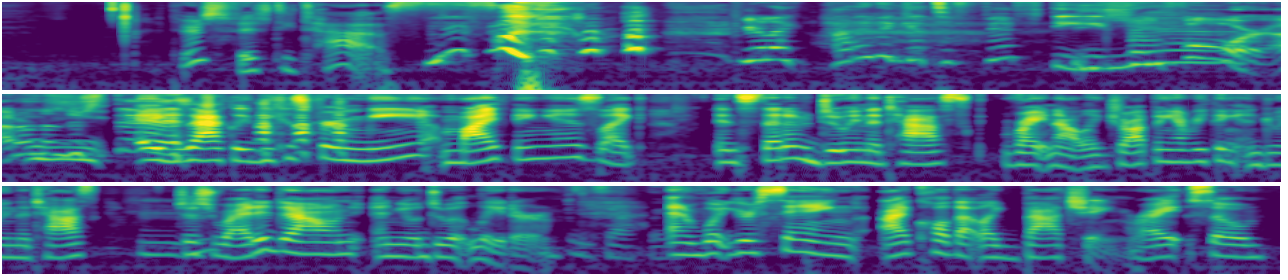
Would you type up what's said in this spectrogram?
there's 50 tasks. You're like, how did it get to 50 from four? I don't understand. Exactly. Because for me, my thing is like instead of doing the task right now, like dropping everything and doing the task, Mm-hmm. just write it down and you'll do it later. Exactly. And what you're saying, I call that like batching, right? So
